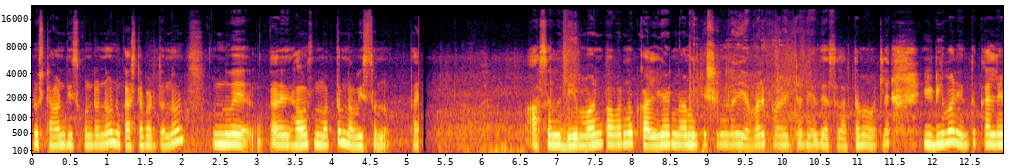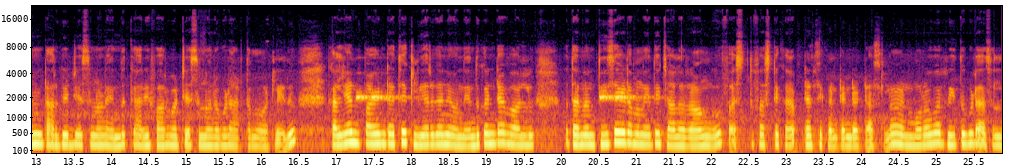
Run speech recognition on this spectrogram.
నువ్వు స్టాండ్ తీసుకుంటున్నావు. నువ్వు కష్టపడుతున్నావు. నువ్వే హౌస్ మొత్తం నవ్విస్తున్నావు. అసలు డిమాండ్ పవన్ కళ్యాణ్ నామినేషన్లో ఎవరి పాయింట్ అనేది అసలు అర్థం అవ్వట్లేదు ఈ డిమాండ్ ఎందుకు కళ్యాణ్ టార్గెట్ చేస్తున్నాడో ఎందుకు క్యారీ ఫార్వర్డ్ చేస్తున్నారో కూడా అర్థం అవ్వట్లేదు. కళ్యాణ్ పాయింట్ అయితే క్లియర్గానే ఉంది. ఎందుకంటే వాళ్ళు తనను తీసేయడం అనేది చాలా wrong first first captaincy contender టాస్క్లో అండ్ మోరోవర్ రీతు కూడా అసలు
